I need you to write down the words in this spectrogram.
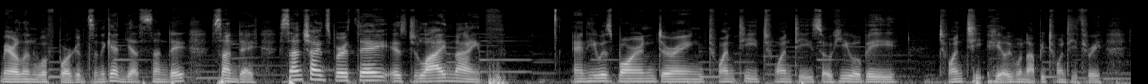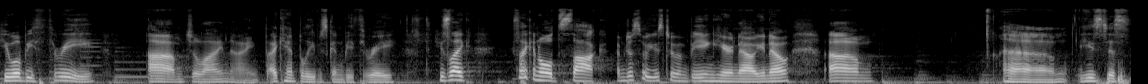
Marilyn Wolf Borgensen again. Yes, Sunday. Sunday. Sunshine's birthday is July 9th, and he was born during 2020, so he will be 20. He will not be 23. He will be three, um, July 9th. I can't believe he's going to be three. He's like he's like an old sock. I'm just so used to him being here now. You know. Um, um, he's just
